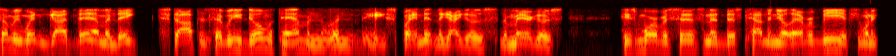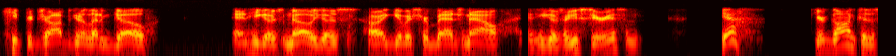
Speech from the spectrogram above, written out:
somebody went and got them, and they stopped and said, "What are you doing with him?" And when he explained it, and the guy goes, the mayor goes, "He's more of a citizen of this town than you'll ever be. If you want to keep your job, you're gonna let him go." And he goes, No. He goes, All right, give us your badge now. And he goes, Are you serious? And yeah, you're gone because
